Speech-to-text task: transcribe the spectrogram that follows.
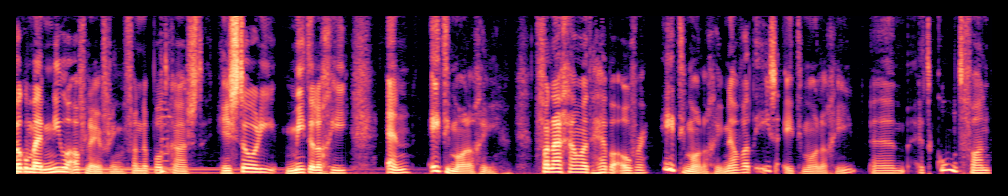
Welkom bij een nieuwe aflevering van de podcast Historie, Mythologie en Etymologie. Vandaag gaan we het hebben over etymologie. Nou, wat is etymologie? Ehm, het komt van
